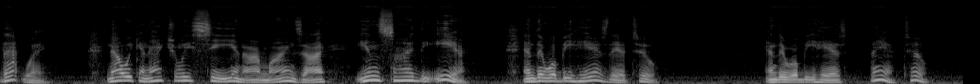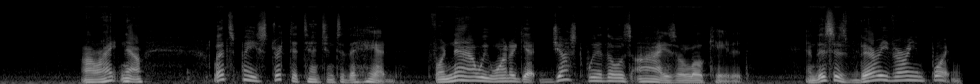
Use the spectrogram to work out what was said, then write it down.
that way. Now we can actually see in our mind's eye inside the ear. And there will be hairs there, too. And there will be hairs there, too. All right, now let's pay strict attention to the head. For now, we want to get just where those eyes are located. And this is very, very important.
